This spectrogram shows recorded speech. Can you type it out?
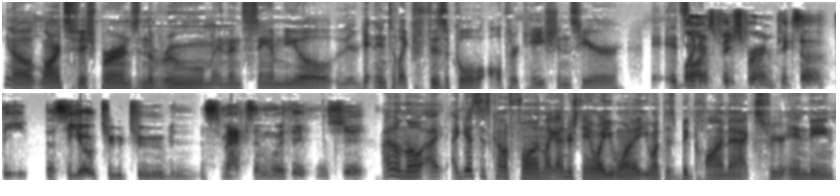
you know Laurence Fishburne's in the room, and then Sam Neill they're getting into like physical altercations here. It's like laurence fishburne picks up the the co2 tube and smacks him with it and shit I don't know. I, I guess it's kind of fun. Like I understand why you want it. You want this big climax for your ending.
